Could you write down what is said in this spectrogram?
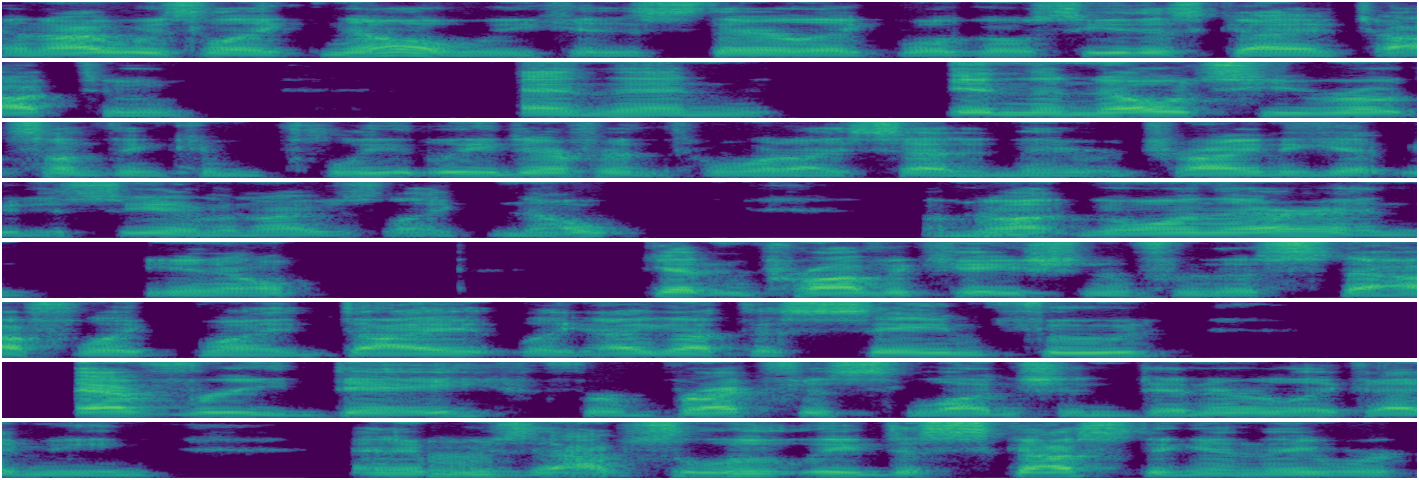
and I was like, no, because they're like, we'll go see this guy and talk to him. And then in the notes, he wrote something completely different to what I said. And they were trying to get me to see him. And I was like, nope, I'm mm-hmm. not going there. And, you know, getting provocation from the staff, like my diet, like I got the same food every day for breakfast, lunch, and dinner. Like, I mean, and it mm-hmm. was absolutely disgusting. And they were,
